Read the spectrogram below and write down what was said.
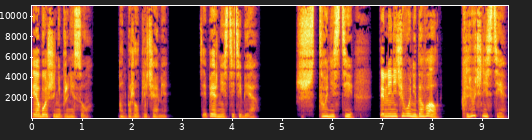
я больше не принесу». Он пожал плечами. «Теперь нести тебе». «Что нести? Ты мне ничего не давал. Ключ нести?»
